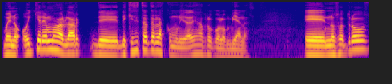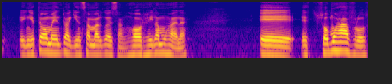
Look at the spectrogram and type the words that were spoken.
Bueno, hoy queremos hablar de, de qué se tratan las comunidades afrocolombianas. Eh, nosotros en este momento aquí en San Marcos de San Jorge y La Mojana eh, somos afros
